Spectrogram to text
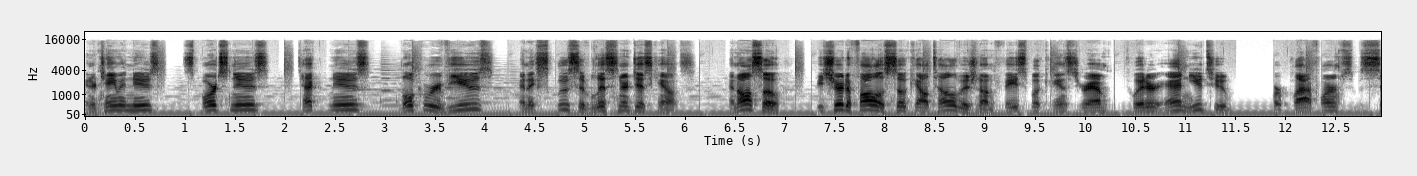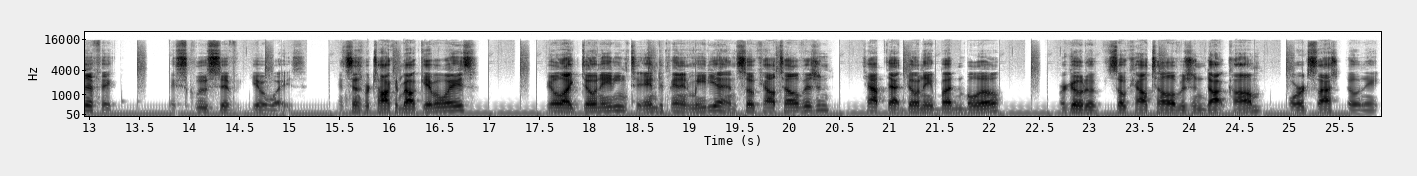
entertainment news, sports news, tech news, local reviews, and exclusive listener discounts. And also, be sure to follow SoCal Television on Facebook, Instagram, Twitter, and YouTube for platform specific exclusive giveaways. And since we're talking about giveaways, feel like donating to independent media and SoCal Television? Tap that donate button below or go to socaltelevision.com forward slash donate.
